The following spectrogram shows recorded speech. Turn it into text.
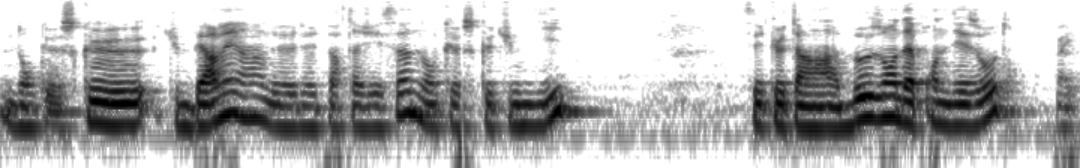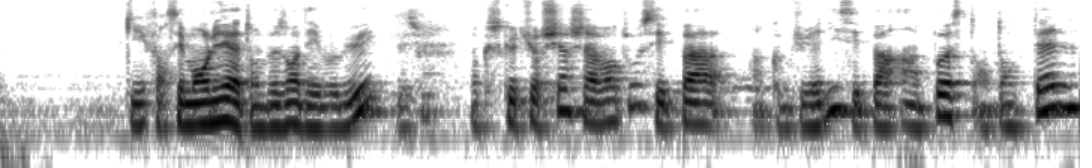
Donc euh, ce que tu me permets hein, de, de, partager ça, donc euh, ce que tu me dis, c'est que tu as un besoin d'apprendre des autres, qui est forcément lié à ton besoin d'évoluer. Donc ce que tu recherches avant tout, c'est pas, comme tu l'as dit, c'est pas un poste en tant que tel,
